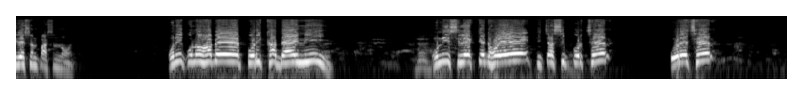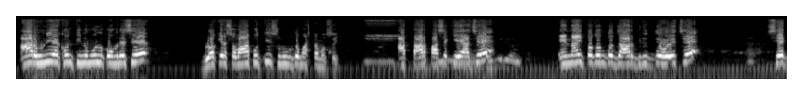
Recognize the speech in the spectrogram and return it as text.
ইলেকশন পার্সন নয়। উনি কোনোভাবে পরীক্ষা দেয়নি। উনি সিলেক্টেড হয়ে টিচারশিপ করছেন, করেছেন, আর উনি এখন তৃণমূল কংগ্রেসের ব্লকের সভাপতি সুমুগ্ধ মাস্টারমশাই। আর তার পাশে কে আছে? এনআই তদন্ত যার বিরুদ্ধে হয়েছে শেখ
